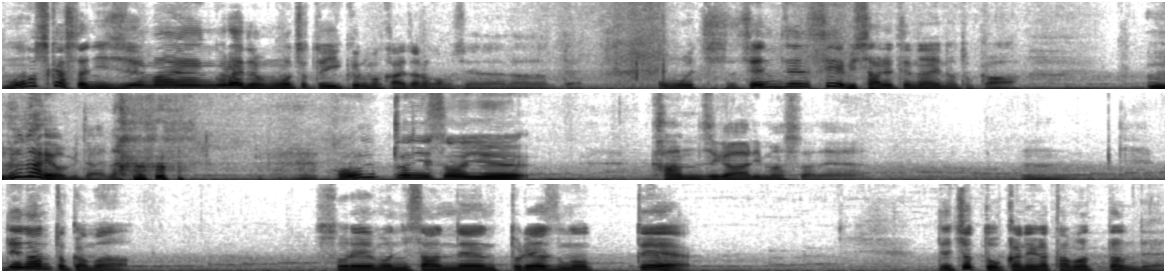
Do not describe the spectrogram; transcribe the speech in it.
もしかしたら20万円ぐらいでももうちょっといい車買えたのかもしれないななんて思いつつ全然整備されてないのとか売るなよみたいな。本当にそういう感じがありましたね。うん。でなんとかまあそれも23年とりあえず乗ってでちょっとお金が貯まったんで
